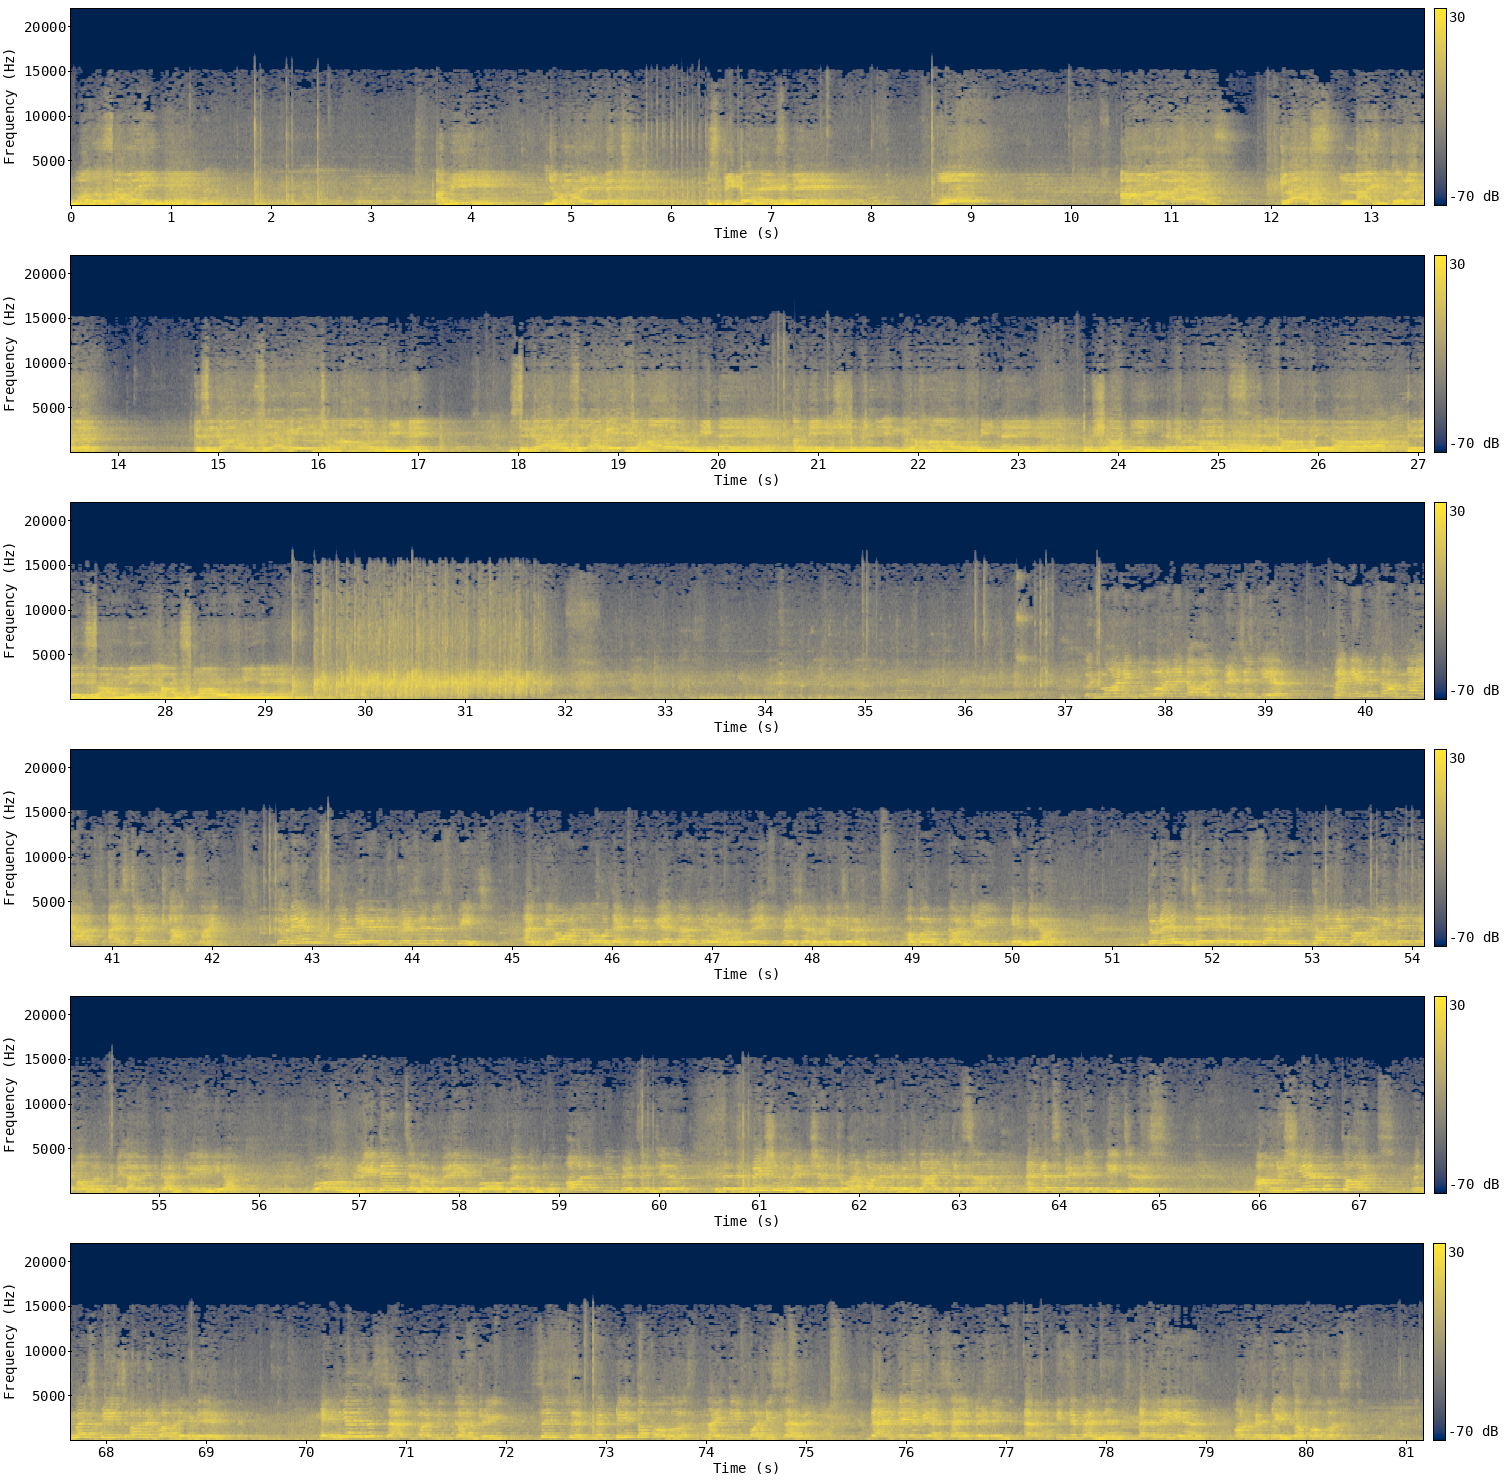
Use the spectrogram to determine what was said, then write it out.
मौजूद सामीन अभी जो हमारे नेक्स्ट स्पीकर हैं इसमें, वो Aamna Ayaz class ninth regular के सितारों से आगे जहाँ और भी हैं। सितारों से आगे जहाँ और भी हैं, अभी इश्क के इंतहा और भी हैं। तो शाही है परवाज, है काम तेरा, तेरे सामने आसमां और भी हैं। One and all present here. My name is Amna Ayaz. I study class 9. Today I'm here to present a speech. As we all know that we are gathered here on a very special occasion of our country, India. Today's day is the 73rd Republic Day of our beloved country, India. Warm greetings and a very warm welcome to all of you present here with a special mention to our Honorable Director Sir and respected teachers. I'm to share my thoughts with my speech on Republic Day. India is a self-governing country since 15th of August 1947. That day we are celebrating independence every year on 15th of August.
